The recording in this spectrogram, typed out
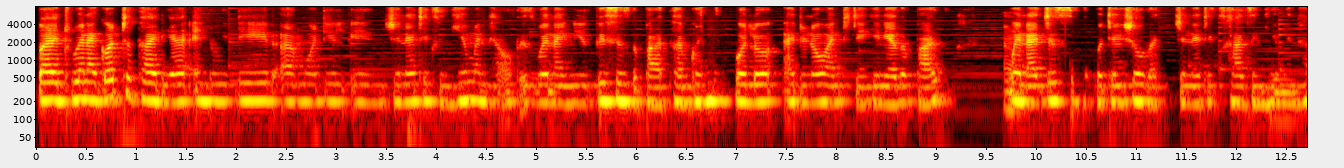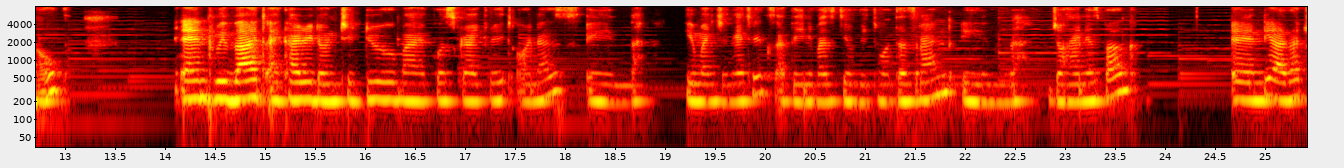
But when I got to third year and we did a module in genetics and human health, is when I knew this is the path I'm going to follow. I do not want to take any other path when I just see the potential that genetics has in human health. And with that, I carried on to do my postgraduate honors in human genetics at the University of Witwatersrand in Johannesburg. And yeah, that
